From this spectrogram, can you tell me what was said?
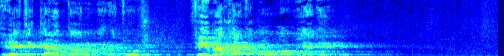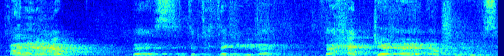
قريت الكلام ده ولا ما قريتوش؟ فيما كتبه الله بيده. قال نعم بس انت بتحتاج بيه بقى فحج آدم موسى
